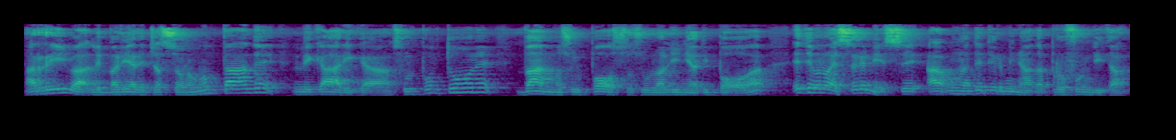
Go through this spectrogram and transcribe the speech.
arriva, le barriere già sono montate, le carica sul pontone, vanno sul posto, sulla linea di boa e devono essere messe a una determinata profondità.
